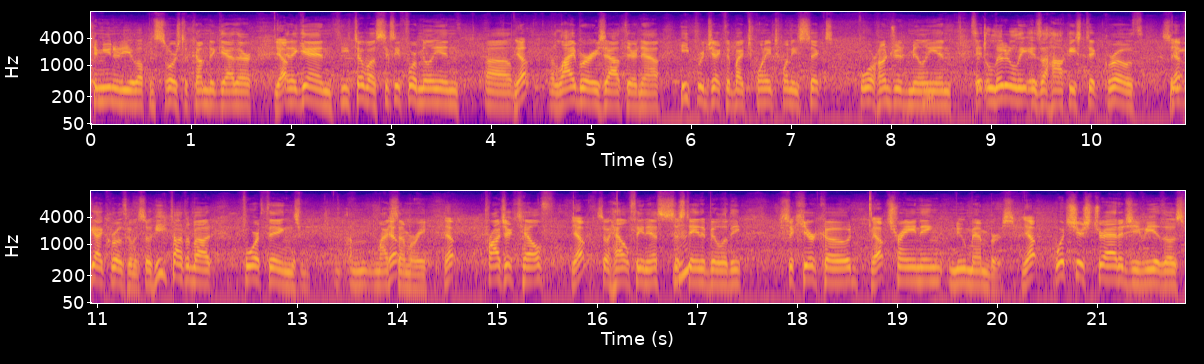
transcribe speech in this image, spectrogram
community of open source to come together. Yep. And again, you talk about 64 million uh, yep. libraries out there now. He projected by 2026, 400 million. It literally is a hockey stick growth, so yep. you got growth coming. So he talked about four things, um, my yep. summary. Yep. Project health, yep. so healthiness, mm-hmm. sustainability, mm -hmm. secure code, yep. training, new members. Yep. What's your strategy via those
